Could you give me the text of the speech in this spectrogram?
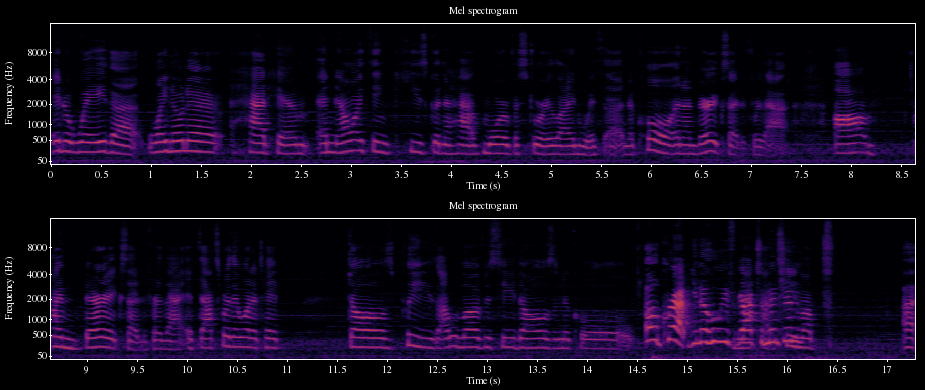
in a way that Wynonna had him, and now I think he's going to have more of a storyline with uh, Nicole, and I'm very excited for that. Um, I'm very excited for that. If that's where they want to take Dolls, please, I would love to see Dolls and Nicole. Oh crap! You know who we forgot to mention? team up. Uh,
